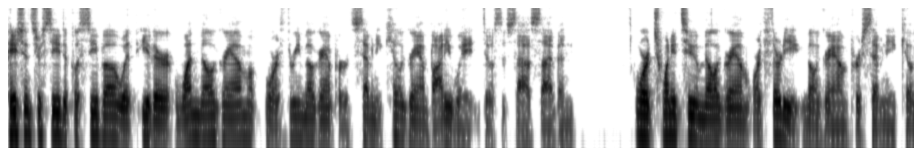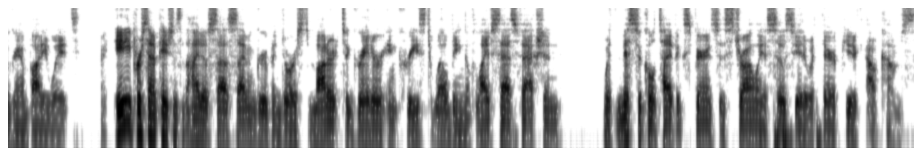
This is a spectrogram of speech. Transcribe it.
Patients received a placebo with either 1 milligram or 3 milligram per 70 kilogram body weight dose of psilocybin, or 22 milligram or 30 milligram per 70 kilogram body weight. 80% of patients in the high dose psilocybin group endorsed moderate to greater increased well being of life satisfaction with mystical type experiences strongly associated with therapeutic outcomes.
